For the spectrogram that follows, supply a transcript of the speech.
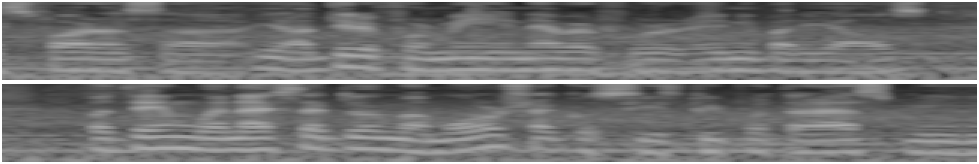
as far as, uh, you know, I did it for me, never for anybody else. But then when I started doing my motorcycle seats, people that asked me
